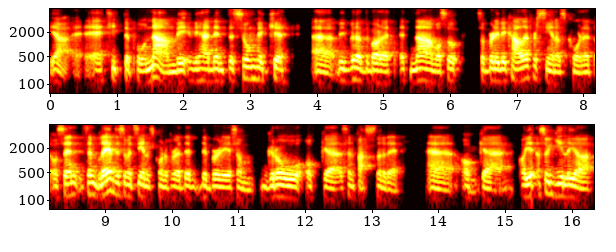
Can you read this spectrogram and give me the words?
ja, ett hittepå-namn. Vi, vi hade inte så mycket, uh, vi behövde bara ett, ett namn och så, så började vi kalla det för senapskornet och sen, sen blev det som ett senapskorn för att det, det började som grå och uh, sen fastnade det. Uh, och, och så gillar jag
